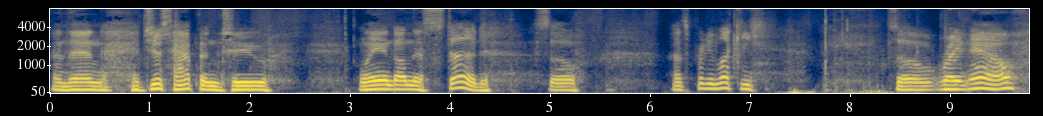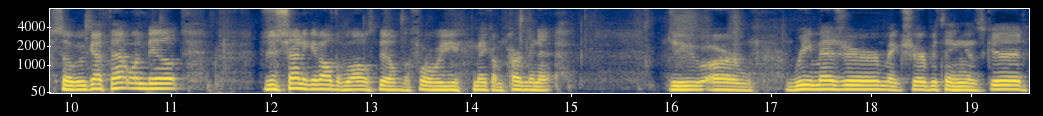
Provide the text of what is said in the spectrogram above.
And then it just happened to land on this stud so that's pretty lucky. So right now, so we've got that one built. Just trying to get all the walls built before we make them permanent. Do our remeasure, make sure everything is good.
